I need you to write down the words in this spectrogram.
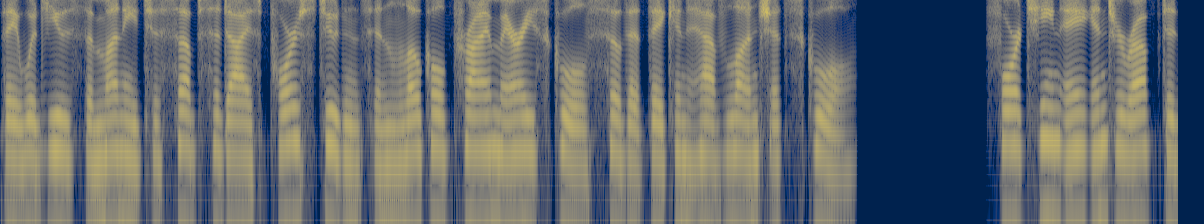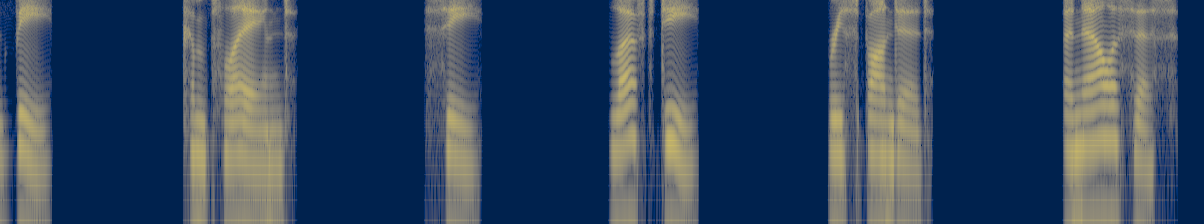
they would use the money to subsidize poor students in local primary schools so that they can have lunch at school. 14a interrupted B. Complained. C. Left D. Responded. Analysis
